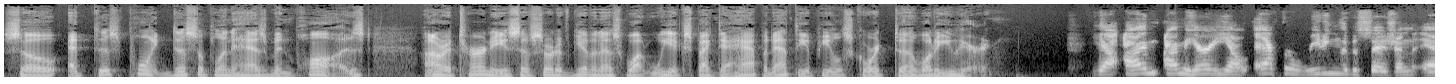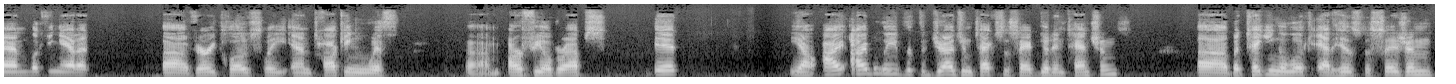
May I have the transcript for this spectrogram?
So at this point, discipline has been paused. Our attorneys have sort of given us what we expect to happen at the appeals court. Uh, what are you hearing? Yeah, I'm I'm hearing. You know, after reading the decision and looking at it uh, very closely and talking with um, our field reps, it you know I I believe that the judge in Texas had good intentions, uh, but taking a look at his decision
